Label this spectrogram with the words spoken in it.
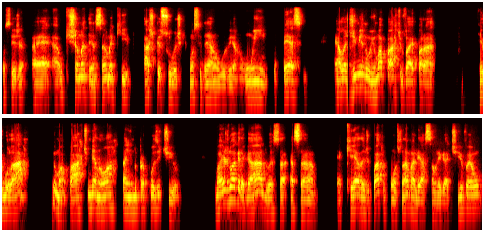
Ou seja, é, o que chama atenção é que as pessoas que consideram o governo ruim ou péssimo, elas diminuem. Uma parte vai para regular e uma parte menor está indo para positivo. Mas no agregado, essa, essa é, queda de quatro pontos na avaliação negativa é, um,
